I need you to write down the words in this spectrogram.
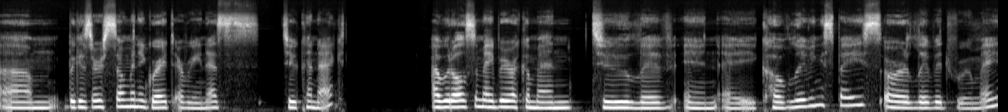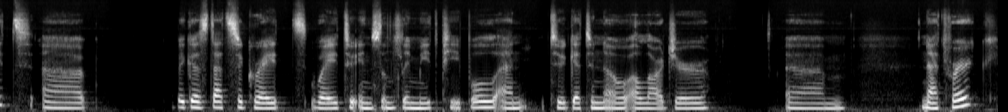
um, because there's so many great arenas to connect. I would also maybe recommend to live in a co-living space or live with roommate. Uh, because that's a great way to instantly meet people and to get to know a larger um, network.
